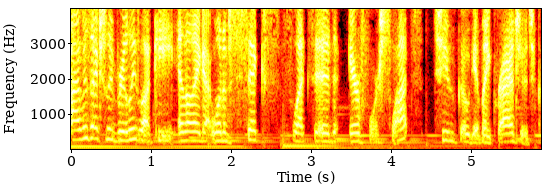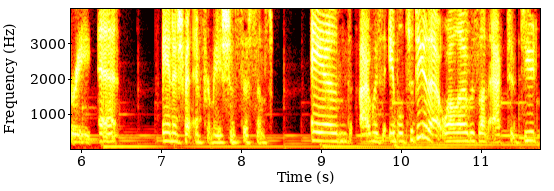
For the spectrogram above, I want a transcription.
I was actually really lucky, and then I got one of six selected Air Force slots to go get my graduate degree in management information systems. And I was able to do that while I was on active duty.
